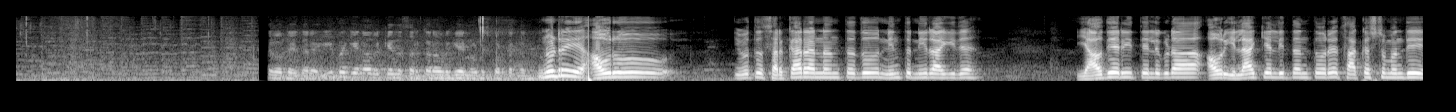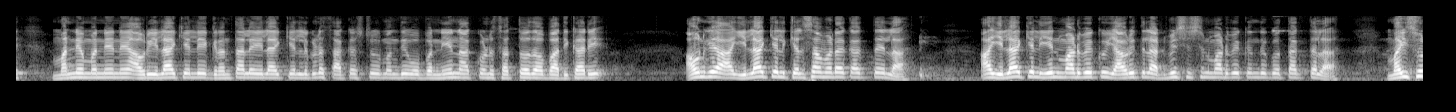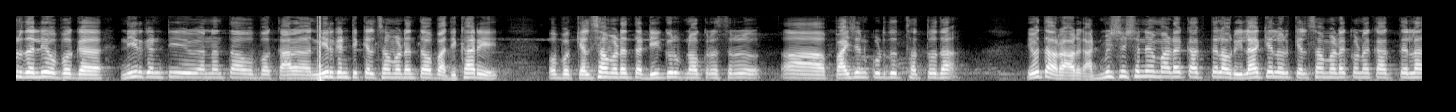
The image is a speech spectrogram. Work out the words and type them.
ತಗೋತಾ ಈ ಬಗ್ಗೆ ಏನಾದರೂ ಕೇಂದ್ರ ಸರ್ಕಾರ ಅವರಿಗೆ ನೋಟಿಸ್ ಕೊಡ್ತಕ್ಕಂಥದ್ದು? ನೋಡ್ರಿ ಅವರು ಇವತ್ತು ಸರ್ಕಾರ ಅನ್ನೋಂಥದ್ದು ನಿಂತು ನೀರಾಗಿದೆ. ಯಾವುದೇ ರೀತಿಯಲ್ಲಿ ಕೂಡ ಅವ್ರ ಇಲಾಖೆಯಲ್ಲಿದ್ದಂಥವರೇ ಸಾಕಷ್ಟು ಮಂದಿ ಮೊನ್ನೆ ಮೊನ್ನೆನೇ ಅವ್ರ ಇಲಾಖೆಯಲ್ಲಿ, ಗ್ರಂಥಾಲಯ ಇಲಾಖೆಯಲ್ಲಿ ಕೂಡ ಸಾಕಷ್ಟು ಮಂದಿ ಒಬ್ಬ ನೇಣು ಹಾಕ್ಕೊಂಡು ಸತ್ತೋದ ಒಬ್ಬ ಅಧಿಕಾರಿ. ಅವನಿಗೆ ಆ ಇಲಾಖೆಯಲ್ಲಿ ಕೆಲಸ ಮಾಡೋಕ್ಕಾಗ್ತಾ ಇಲ್ಲ. ಆ ಇಲಾಖೆಯಲ್ಲಿ ಏನು ಮಾಡಬೇಕು, ಯಾವ ರೀತಿಯಲ್ಲಿ ಅಡ್ಮಿನಿಸ್ಟ್ರೇಷನ್ ಮಾಡಬೇಕೆಂದು ಗೊತ್ತಾಗ್ತಲ್ಲ. ಮೈಸೂರದಲ್ಲಿ ಒಬ್ಬ ಗ ನೀರ್ಗಂಟಿ ಅನ್ನೋಂಥ ಒಬ್ಬ ಕಾ, ನೀರ್ಗಂಟಿ ಕೆಲಸ ಮಾಡೋಂಥ ಒಬ್ಬ ಅಧಿಕಾರಿ ಒಬ್ಬ ಕೆಲಸ ಮಾಡೋಂಥ ಡಿ ಗ್ರೂಪ್ ನೌಕರಸ್ಥರು ಪಾಯ್ಸನ್ ಕುಡಿದು ಸತ್ತೋದ. ಇವತ್ತು ಅವ್ರು ಅವ್ರಿಗೆ ಅಡ್ಮಿನಿಸ್ಟ್ರೇಷನ್ನೇ ಮಾಡೋಕ್ಕಾಗ್ತಿಲ್ಲ, ಅವ್ರ ಇಲಾಖೆಯಲ್ಲಿ ಅವ್ರು ಕೆಲಸ ಮಾಡೋಕ್ಕೊಳಕ್ಕಾಗ್ತಿಲ್ಲ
